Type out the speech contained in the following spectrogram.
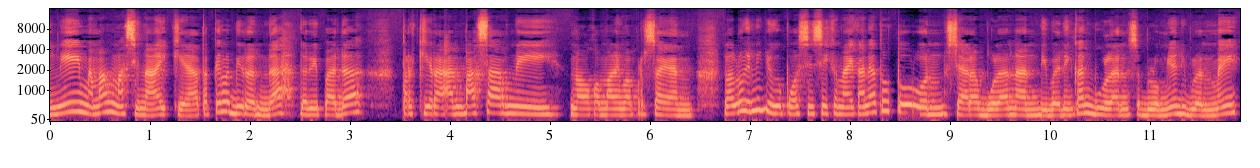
ini memang masih naik ya, tapi lebih rendah daripada perkiraan pasar nih 0,5 persen. Lalu ini juga posisi kenaikannya tuh turun secara bulanan dibandingkan bulan sebelumnya di bulan Mei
